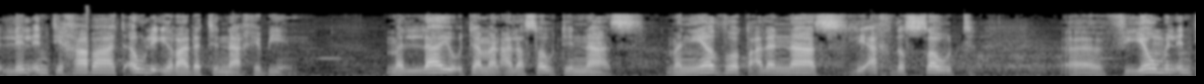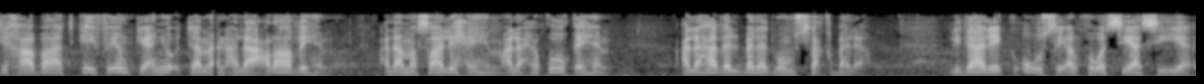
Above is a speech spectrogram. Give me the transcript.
للانتخابات أو لإرادة الناخبين. من لا يؤتمن على صوت الناس من يضغط على الناس لأخذ الصوت آه، في يوم الانتخابات كيف يمكن أن يؤتمن على أعراضهم على مصالحهم على حقوقهم على هذا البلد ومستقبله؟ لذلك أوصي القوى السياسية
